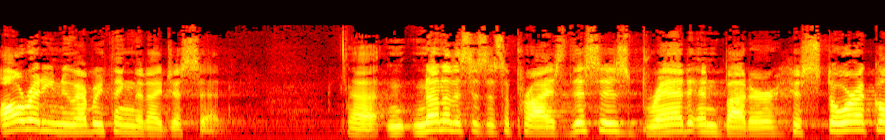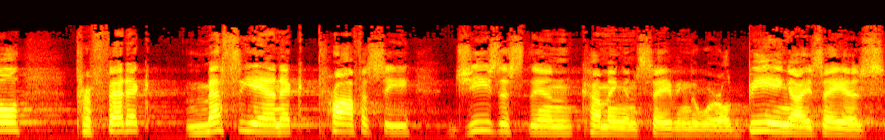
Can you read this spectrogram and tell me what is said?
already knew everything that I just said. Uh, none of this is a surprise. This is bread and butter, historical, prophetic, messianic prophecy. Jesus then coming and saving the world, being Isaiah's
